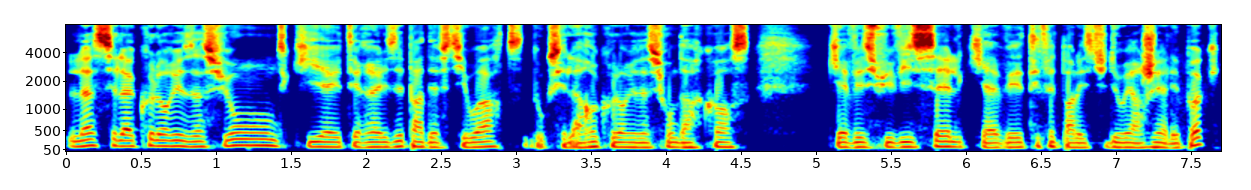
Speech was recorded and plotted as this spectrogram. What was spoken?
Là, c'est la colorisation qui a été réalisée par Dave Stewart. Donc, c'est la recolorisation Dark Horse qui avait suivi celle qui avait été faite par les studios RG à l'époque.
